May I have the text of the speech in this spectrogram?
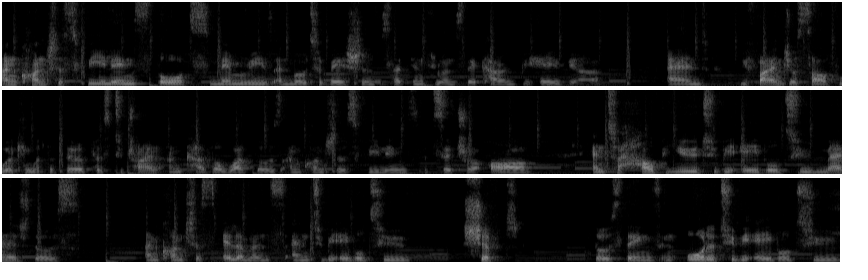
unconscious feelings, thoughts, memories, and motivations that influence their current behavior. And you find yourself working with a therapist to try and uncover what those unconscious feelings, etc., are, and to help you to be able to manage those unconscious elements and to be able to shift those things in order to be able to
